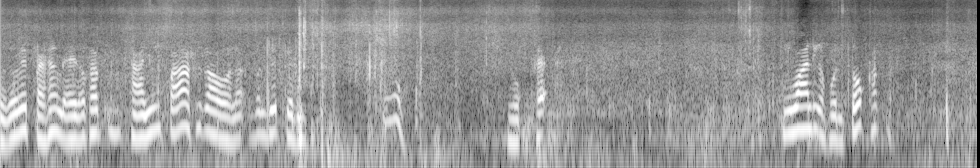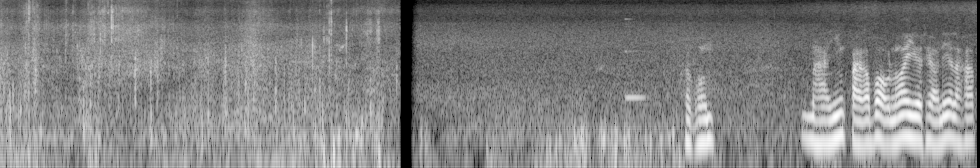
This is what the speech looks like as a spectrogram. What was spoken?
ผมก็ไม่ไปทางใดแล้วครับ หายิงปลาคือเก่าละวันยุดกันโอ้หนกแทะเมื่อวานนี่กับฝนตกครับครับผมมาหายิงปลากระบอกน้อยอยู่แถวนี้แหละครับ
